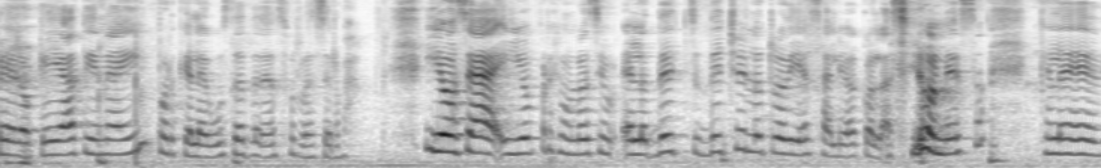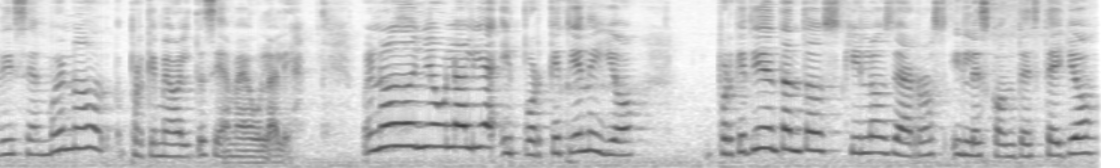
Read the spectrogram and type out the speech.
pero que ella tiene ahí porque le gusta tener su reserva. Y o sea, y yo por ejemplo, el, de, hecho, el otro día salió a colación eso, que le dicen, bueno, porque mi abuelita se llama Eulalia. Bueno, doña Eulalia, ¿y por qué tiene yo? ¿Por qué tiene tantos kilos de arroz? Y les contesté yo,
